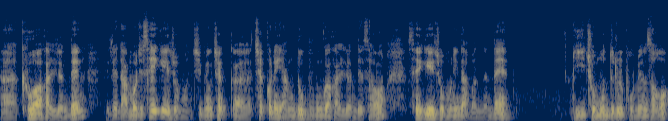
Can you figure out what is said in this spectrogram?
아, 그와 관련된 이제 나머지 세 개의 조문, 지명채권의 양도 부분과 관련돼서 세 개의 조문이 남았는데 이 조문들을 보면서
